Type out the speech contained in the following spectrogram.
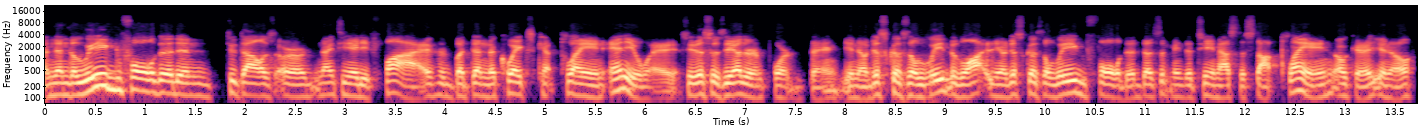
and then the league folded in 2000 or 1985, but then the Quakes kept playing anyway. See, this is the other important thing. You know, just because the league, the lot, you know, just because the league folded doesn't mean the team has to stop playing. Okay, you know,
